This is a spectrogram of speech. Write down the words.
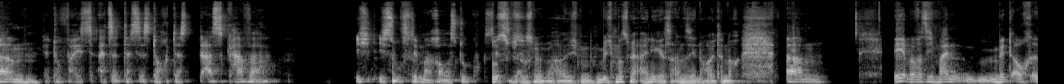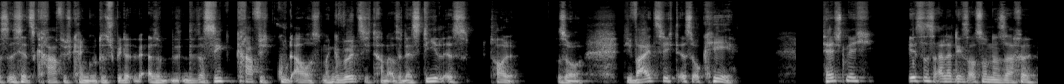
Ähm, Ja, du weißt, also das ist doch das, das Cover. Ich, ich such's dir mal raus, du guckst jetzt such's mir mal. Ich, ich muss mir einiges ansehen heute noch. Ähm, nee, aber was ich meine mit auch, es ist jetzt grafisch kein gutes Spiel. Also, das sieht grafisch gut aus. Man gewöhnt sich dran. Also, der Stil ist toll. So. Die Weitsicht ist okay. Technisch ist es allerdings auch so eine Sache,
